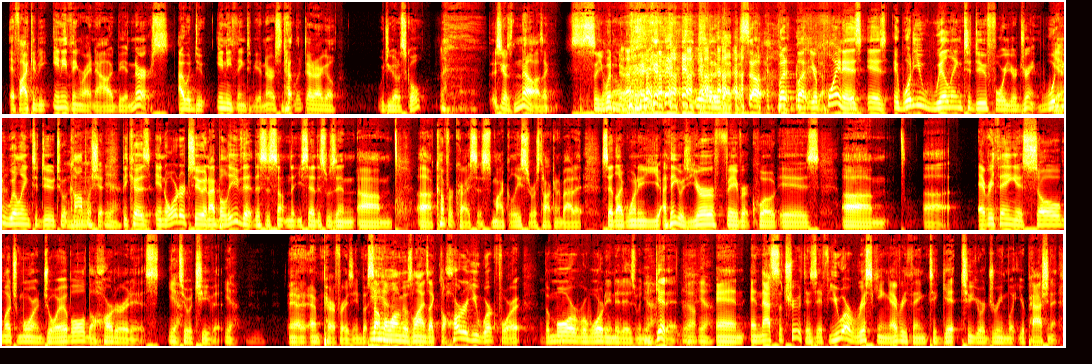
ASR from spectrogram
if I could be anything right now, I'd be a nurse. I would do anything to be a nurse." And I looked at her, I go, "Would you go to school?" she goes, "No." I was like, "So you wouldn't do it?" You don't do that. so, but but your point is is what are you willing to do for your dream? What are you willing to do to accomplish it? Yeah. Because in order to, and I believe that this is something that you said. This was in um, uh, Comfort Crisis. Michael Easter was talking about it. Said like one of you, I think it was your favorite quote is. Um, uh, Everything is so much more enjoyable the harder it is Yeah. to achieve it Yeah. And I'm paraphrasing, but something Yeah. along those lines. Like the harder you work for it, the more rewarding it is when you get it. Yeah. Yeah. And and that's the truth is if you are risking everything to get to your dream, what you're passionate,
